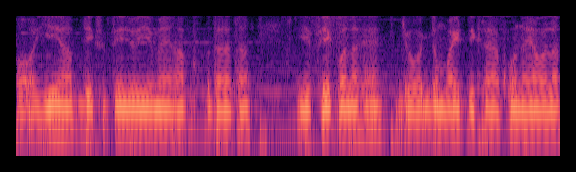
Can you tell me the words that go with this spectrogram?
और ये आप देख सकते हैं जो ये मैं आपको बता रहा था, ये फेक वाला है, जो एकदम वाइट दिख रहा है आपको, नया वाला।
